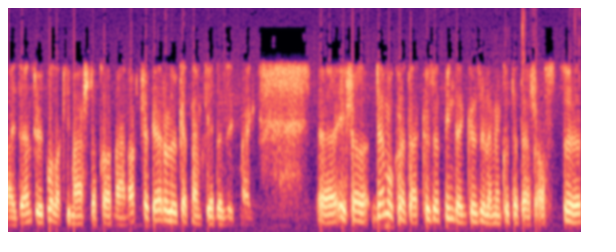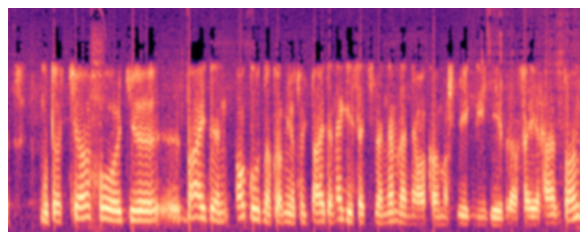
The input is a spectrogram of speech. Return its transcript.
Biden-t, ők valaki mást akarnának, csak erről őket nem kérdezik meg. És a demokraták között minden közéleménykutatás azt mutatja, hogy Biden aggódnak amiatt, hogy Biden egész egyszerűen nem lenne alkalmas még négy évre a Fehérházban,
